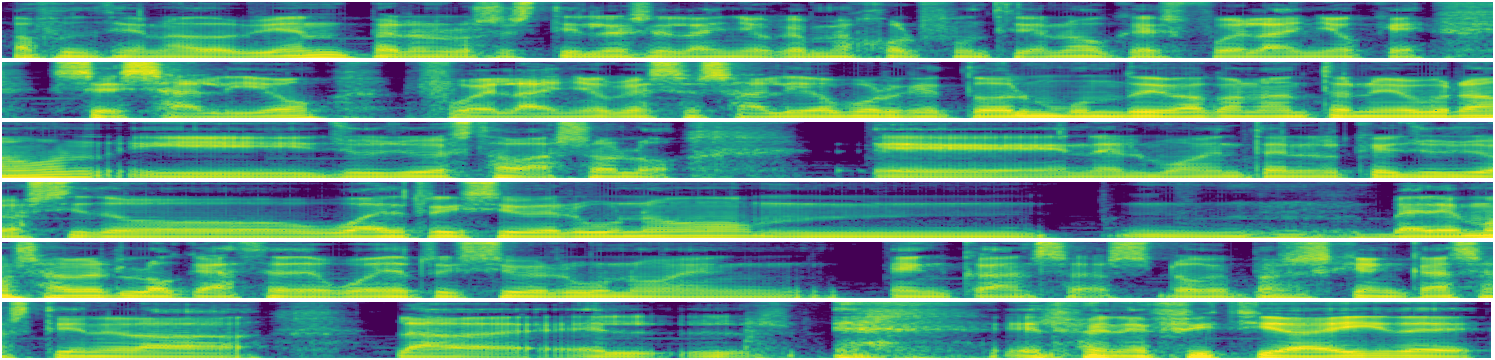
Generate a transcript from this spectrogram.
ha funcionado bien, pero en los estilos el año que mejor funcionó, que fue el año que se salió, fue el año que se salió porque todo el mundo iba con Antonio Brown y Juju estaba solo. Eh, en el momento en el que Juju ha sido wide receiver 1, mm, veremos a ver lo que hace de wide receiver 1 en, en Kansas. Lo que pasa es que en Kansas tiene la, la- el, el beneficio ahí de,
